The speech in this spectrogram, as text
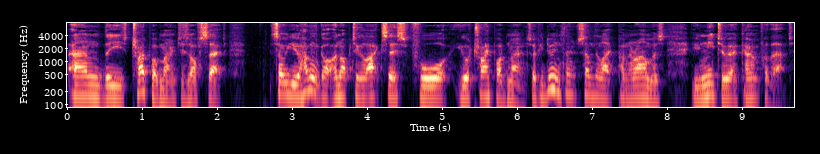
and the tripod mount is offset. So you haven't got an optical axis for your tripod mount. So if you're doing something like panoramas, you need to account for that.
